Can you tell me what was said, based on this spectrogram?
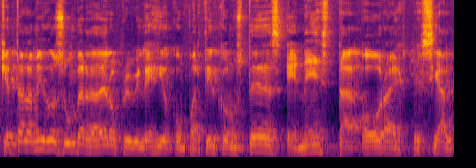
¿Qué tal amigos? Un verdadero privilegio compartir con ustedes en esta hora especial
